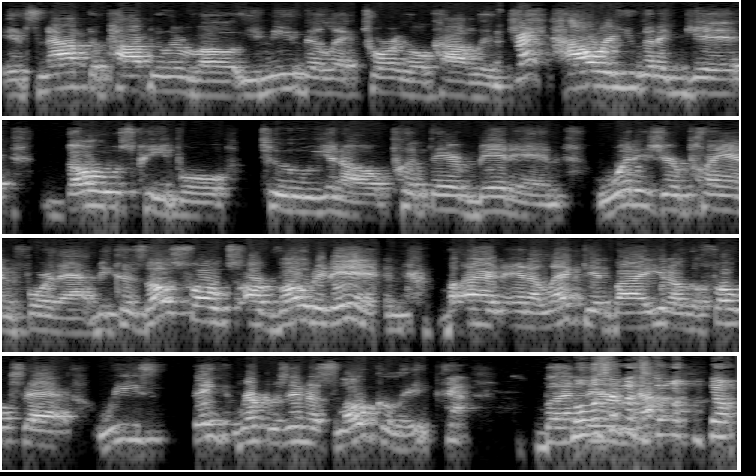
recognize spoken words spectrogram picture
it's not the popular vote. You need the electoral college. How are you going to get those people to you know put their bid in what is your plan for that because those folks are voted in and, and elected by you know the folks that we think represent us locally yeah. But most of us not- don't, don't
